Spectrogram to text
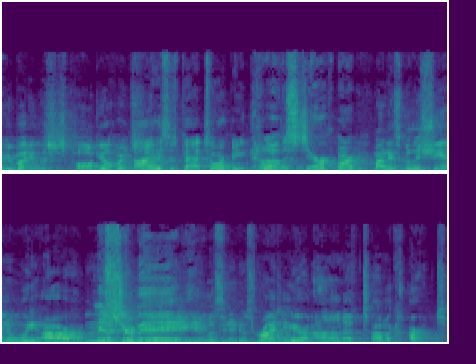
Hey, everybody, this is Paul Gilbert. Hi, this is Pat Torpey. Hello, this is Eric Martin. My name is Billy Sheehan, and we are Mr. Big. You're listening to us right here on Atomic Heart.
